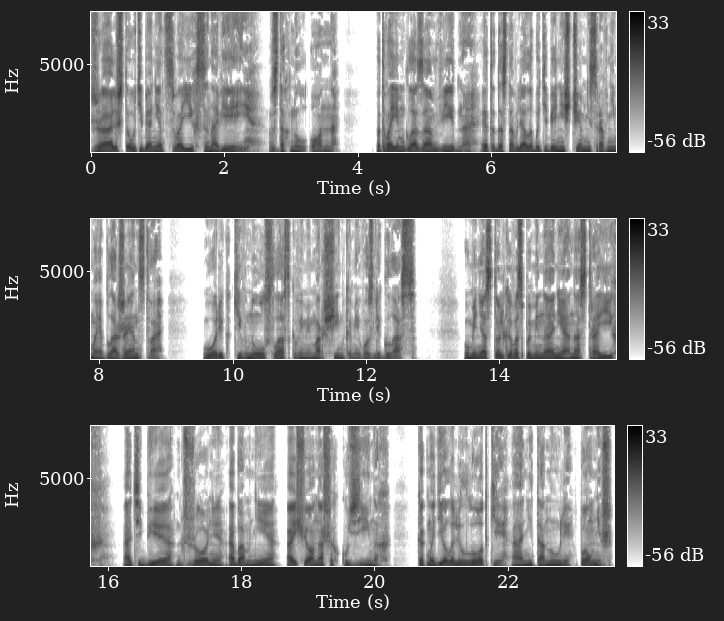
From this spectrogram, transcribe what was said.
«Жаль, что у тебя нет своих сыновей», — вздохнул он. «Он». По твоим глазам видно, это доставляло бы тебе ни с чем не сравнимое блаженство». Уорик кивнул с ласковыми морщинками возле глаз. «У меня столько воспоминаний о нас троих, о тебе, Джоне, обо мне, а еще о наших кузинах. Как мы делали лодки, а они тонули, помнишь?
